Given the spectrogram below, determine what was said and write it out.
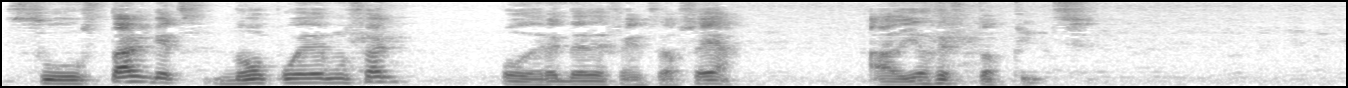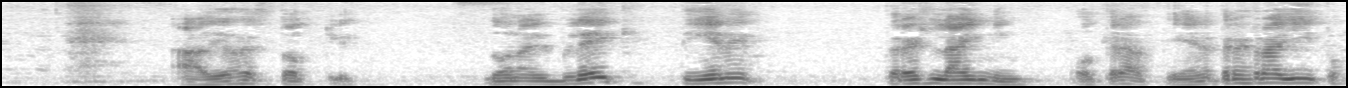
sus targets no pueden usar poderes de defensa. O sea, adiós Stocklitz. Adiós Stocklitz. Donald Blake tiene tres lightning otra, tiene tres rayitos,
